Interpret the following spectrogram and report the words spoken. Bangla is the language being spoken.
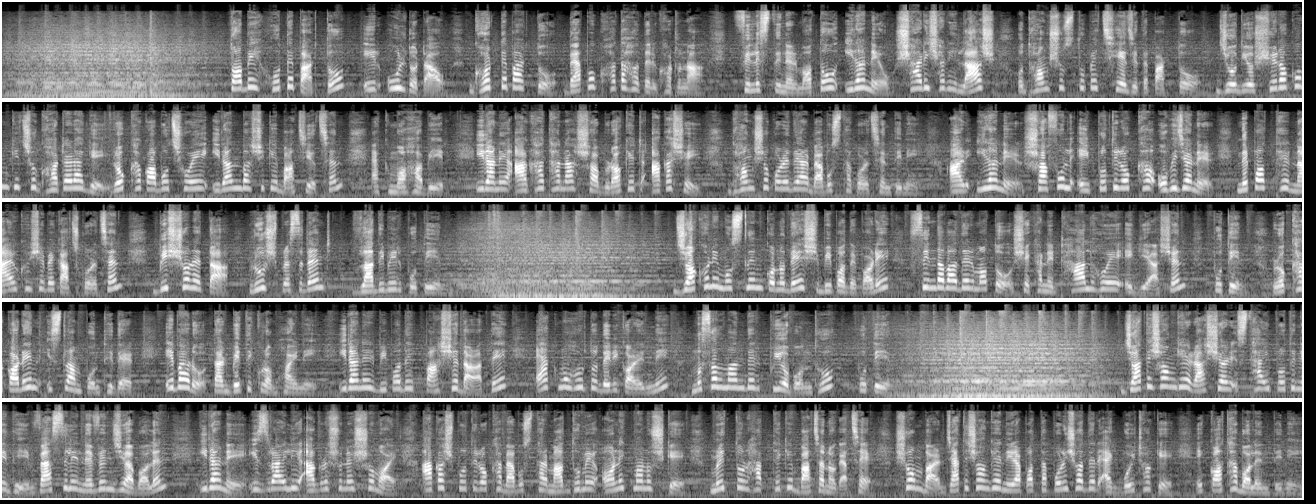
তবে হতে পারত এর উল্টোটাও। ঘটতে পারত ব্যাপক হতাহতের ঘটনা। ফিলিস্তিনের মতো ইরানেও সারি সারি লাশ ও ধ্বংসস্তূপে ছেয়ে যেতে পারত। যদিও সেরকম কিছু ঘটার আগেই রক্ষা কবচ হয়ে ইরানবাসীকে বাঁচিয়েছেন এক মহাবীর। ইরানে আঘাত হানা সব রকেট আকাশেই ধ্বংস করে দেওয়ার ব্যবস্থা করেছেন তিনি। আর ইরানের সফল এই প্রতিরক্ষা অভিযানের নেপথ্যের নায়ক হিসেবে কাজ করেছেন বিশ্বনেতা রুশ প্রেসিডেন্ট ভ্লাদিমির পুতিন। যখনই মুসলিম কোনো দেশ বিপদে পড়ে, সিন্দাবাদের মতো সেখানে ঢাল হয়ে এগিয়ে আসেন পুতিন। রক্ষা করেন ইসলামপন্থীদের। এবারও তার ব্যতিক্রম হয়নি। ইরানের বিপদে পাশে দাঁড়াতে এক মুহূর্ত দেরি করেননি মুসলমানদের প্রিয় বন্ধু পুতিন। জাতিসংঘে রাশিয়ার স্থায়ী প্রতিনিধি ভ্যাসিলি নেভেনজিয়া বলেন, ইরানে ইসরায়েলি আগ্রাসনের সময় আকাশ প্রতিরক্ষা ব্যবস্থার মাধ্যমে অনেক মানুষকে মৃত্যুর হাত থেকে বাঁচানো গেছে। সোমবার জাতিসংঘের নিরাপত্তা পরিষদের এক বৈঠকে এ কথা বলেন তিনি।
